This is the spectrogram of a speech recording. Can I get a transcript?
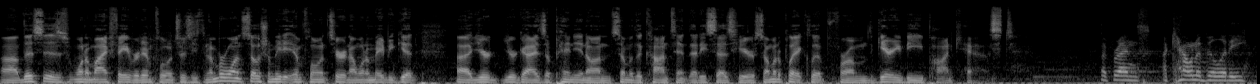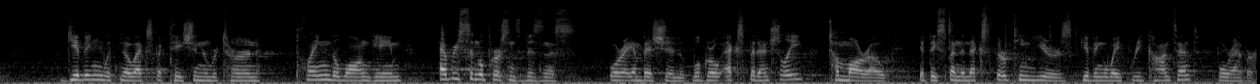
Uh, this is one of my favorite influencers. He's the number one social media influencer, and I want to maybe get uh, your your guys' opinion on some of the content that he says here. So I'm going to play a clip from the Gary Vee podcast. My friends, accountability, giving with no expectation in return, playing the long game. Every single person's business or ambition will grow exponentially tomorrow if they spend the next 13 years giving away free content forever.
